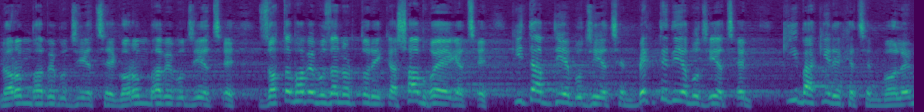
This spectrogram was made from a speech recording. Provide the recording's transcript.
নরম ভাবে বুঝিয়েছে গরম ভাবে বুঝিয়েছে, যতভাবে বোঝানোর তরিকা সব হয়ে গেছে। কিতাব দিয়ে বুঝিয়েছেন, ব্যক্তি দিয়ে বুঝিয়েছেন। কি বাকি রেখেছেন বলেন?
